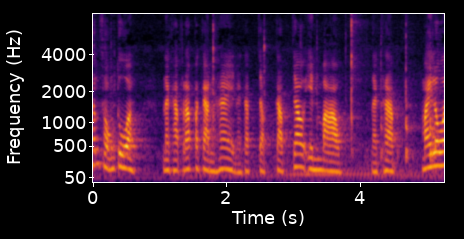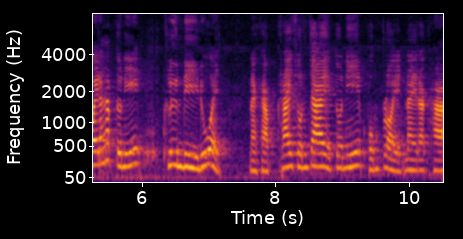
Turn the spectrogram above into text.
ทั้งสองตัวนะครับรับประกันให้นะครับจับกับเจ้า n b o u นะครับไมโลยนะครับตัวนี้คลื่นดีด้วยนะครับใครสนใจตัวนี้ผมปล่อยในราคา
